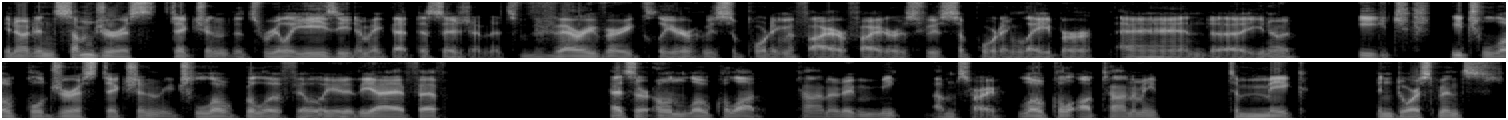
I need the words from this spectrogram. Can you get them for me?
you know, in some jurisdictions, it's really easy to make that decision. It's very, very clear who's supporting the firefighters, who's supporting labor, and uh, you know, each each local jurisdiction, each local affiliate of the IFF has their own local autonomy. I'm sorry, local autonomy to make endorsements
